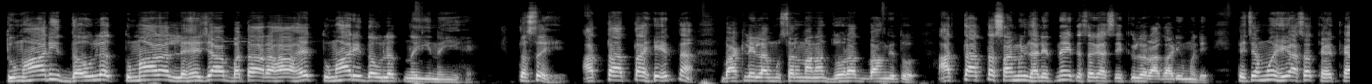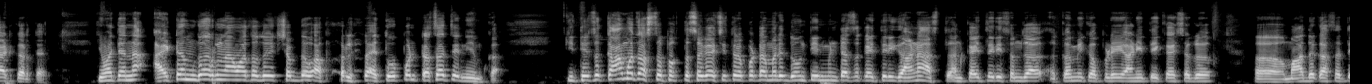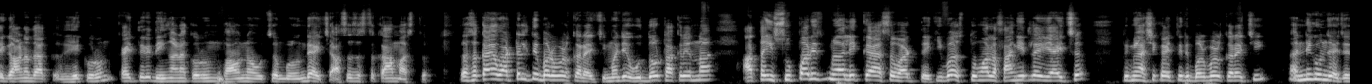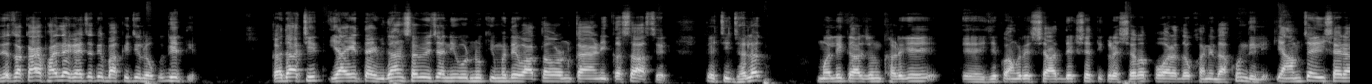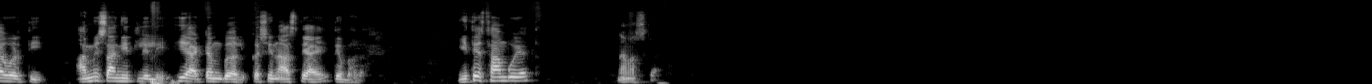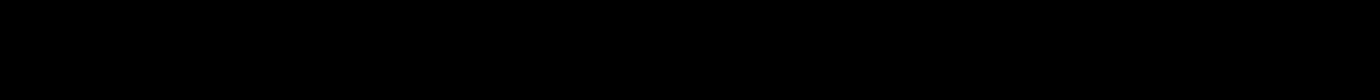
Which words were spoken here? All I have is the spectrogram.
तुम्हारी दौलत तुम्हारा लहजा बता रहा है तुम्हारी दौलत नाही नहीं है। तसं हे। आत्ता आत्ता हे आहेत ना बाटलेला मुसलमानात जोरात बांग देतो। आत्ता आत्ता सामील झालेत नाही ते सगळ्या सेक्युलर आघाडीमध्ये. त्याच्यामुळे हे असं थैथयाट करतात किंवा त्यांना आयटम गर्ल नावाचा जो एक शब्द वापरलेला आहे तो पण तसाच आहे नेमका. की त्याचं कामच असतं फक्त सगळ्या चित्रपटामध्ये दोन तीन मिनिटाचं काहीतरी गाणं असतं आणि काहीतरी समजा कमी कपडे आणि ते काय सगळं मादक असतं ते गाणं दाख हे करून काहीतरी धिंगाणा करून भावना उचंबळून द्यायच्या असं जसं काम असतं. तसं काय वाटेल ते बडबड करायची. म्हणजे उद्धव ठाकरेंना आता ही सुपारीच मिळाली काय असं वाटतंय? की बस तुम्हाला सांगितलं यायचं तुम्ही अशी काहीतरी बडबड करायची आणि निघून जायचं. त्याचा काय फायदा घ्यायचा ते बाकीचे लोक घेतील. कदाचित या येत्या विधानसभेच्या निवडणुकीमध्ये वातावरण काय आणि कसं असेल त्याची झलक मल्लिकार्जुन खडगे ए, जे काँग्रेसचे अध्यक्ष तिकडे शरद पवार या दोघांनी दाखवून दिली की आमच्या इशाऱ्यावरती आम्ही सांगितलेली ही आयटम गर्ल कशी नाचते आहे ते बघा. इथेच थांबूयात. नमस्कार.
